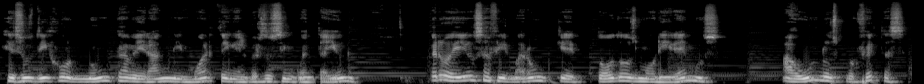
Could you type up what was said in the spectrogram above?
Jesús dijo, nunca verán mi muerte en el verso 51, pero ellos afirmaron que todos moriremos, aún los profetas,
